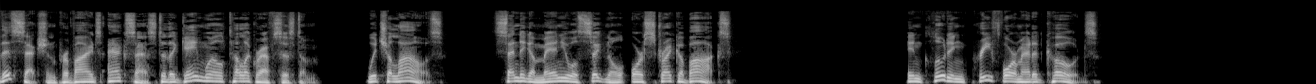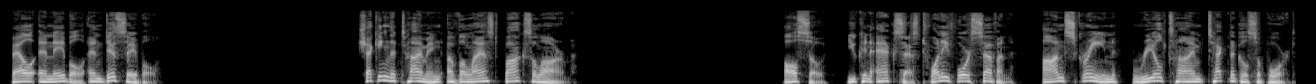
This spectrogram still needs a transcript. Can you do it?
This section provides access to the Gamewell telegraph system, which allows sending a manual signal or strike a box, including pre-formatted codes, bell enable and disable, checking the timing of the last box alarm. Also, you can access 24-7 on-screen real-time technical support.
